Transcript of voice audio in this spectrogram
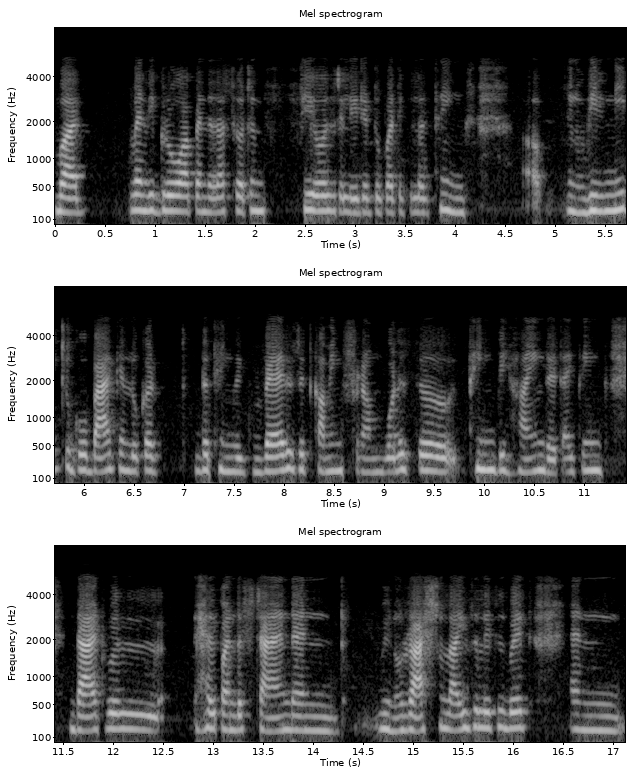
but when we grow up and there are certain fears related to particular things, uh, you know, we need to go back and look at the thing like where is it coming from? What is the thing behind it? I think that will help understand and you know rationalize a little bit and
